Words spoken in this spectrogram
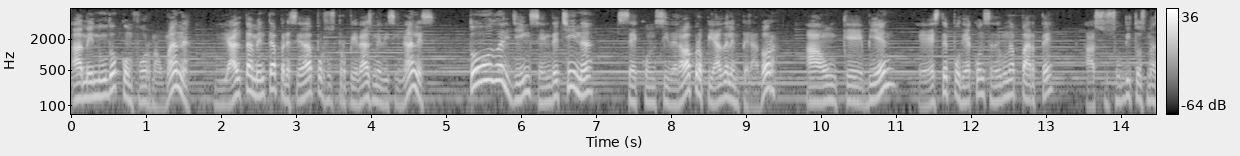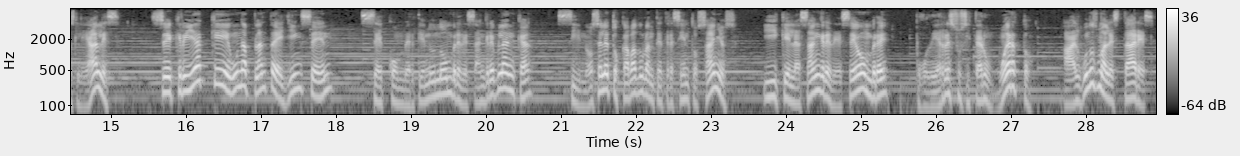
a menudo con forma humana, y altamente apreciada por sus propiedades medicinales. Todo el ginseng de China se consideraba propiedad del emperador, aunque bien, este podía conceder una parte a sus súbditos más leales. Se creía que una planta de ginseng se convertía en un hombre de sangre blanca si no se le tocaba durante 300 años, y que la sangre de ese hombre podía resucitar un muerto. Algunos malestares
